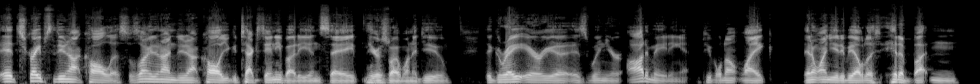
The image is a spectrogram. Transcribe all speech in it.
it scrapes the do not call list. As long as you're not do not call, you can text anybody and say, here's what I want to do. The gray area is when you're automating it. People don't like, they don't want you to be able to hit a button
